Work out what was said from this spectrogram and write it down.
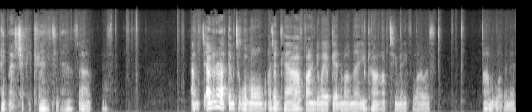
I think that should be plenty now. So I'm, I'm going to add them to one more. I don't care. I'll find a way of getting them on there. You can't have too many flowers. I'm loving it.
